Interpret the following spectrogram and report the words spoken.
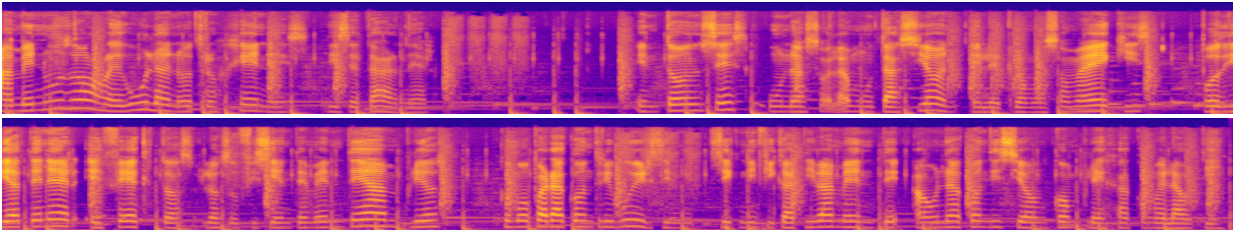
a menudo regulan otros genes, dice Turner. Entonces, una sola mutación en el cromosoma X podría tener efectos lo suficientemente amplios como para contribuir significativamente a una condición compleja como el autismo.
